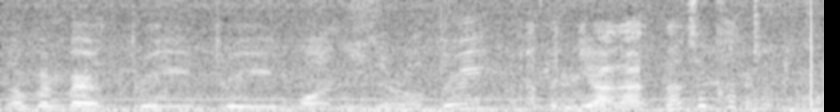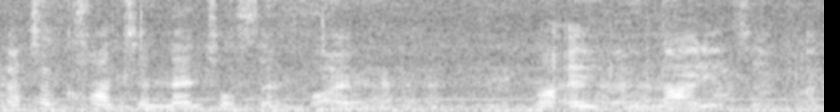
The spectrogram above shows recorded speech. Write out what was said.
November three three one zero three. I think yeah, that that's a that's a Continental Seven Five, not a United Seven Five.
